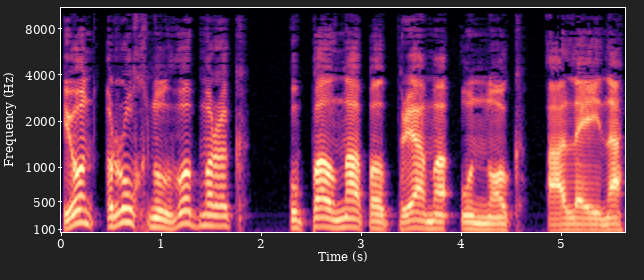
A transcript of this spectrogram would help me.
и он рухнул в обморок, упал на пол прямо у ног Алейна.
